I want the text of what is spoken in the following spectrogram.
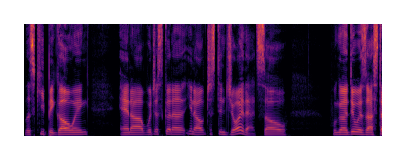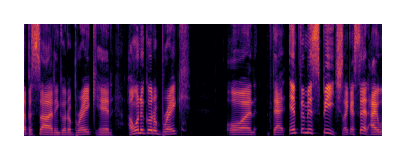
Let's keep it going. And uh, we're just going to, you know, just enjoy that. So what we're going to do is uh, step aside and go to break. And I want to go to break on that infamous speech. Like I said, I,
